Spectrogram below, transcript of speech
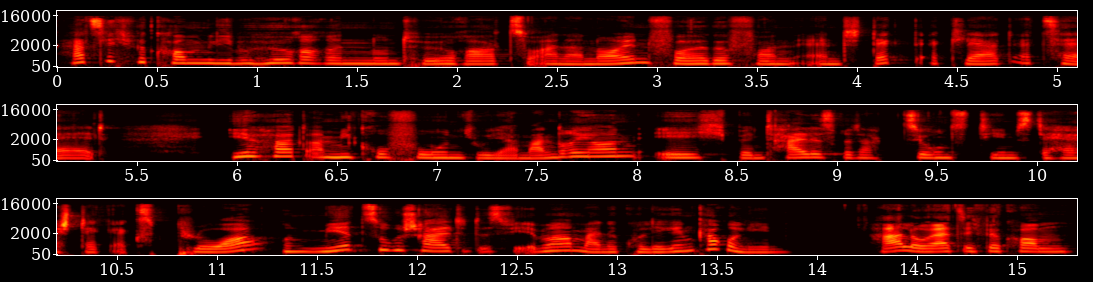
Herzlich willkommen, liebe Hörerinnen und Hörer, zu einer neuen Folge von Entdeckt, erklärt, erzählt. Ihr hört am Mikrofon Julia Mandrion. Ich bin Teil des Redaktionsteams der Hashtag Explore und mir zugeschaltet ist wie immer meine Kollegin Caroline. Hallo, herzlich willkommen.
